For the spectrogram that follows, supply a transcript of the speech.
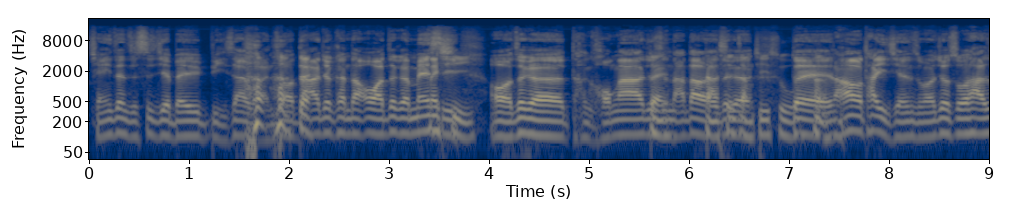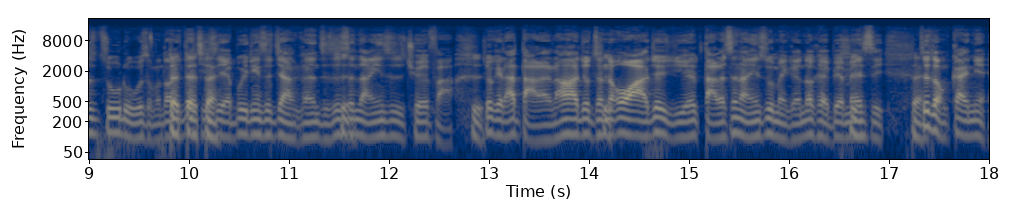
前一阵子世界杯比赛完之后，大家就看到哇，这个 Messi 哦，这个很红啊，就是拿到了这个激素。对，然后他以前什么就说他是侏儒什么东西，但其实也不一定是这样，可能只是生长因素缺乏，就给他打了，然后他就真的哇。哇，就也打了生长因素，每个人都可以变 Messi，这种概念，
